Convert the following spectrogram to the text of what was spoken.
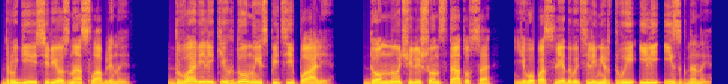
другие серьезно ослаблены. Два великих дома из пяти пали. Дом ночи лишен статуса, его последователи мертвы или изгнаны.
